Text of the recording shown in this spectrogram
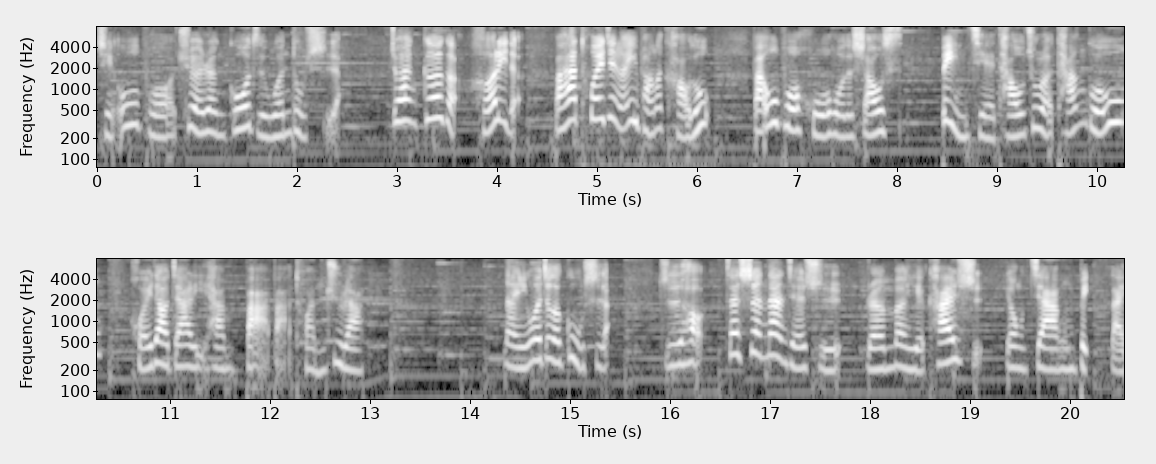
请巫婆确认锅子温度时啊，就和哥哥合理的把他推进了一旁的烤炉，把巫婆活活的烧死，并且逃出了糖果屋，回到家里和爸爸团聚啦。那因为这个故事啊，之后在圣诞节时，人们也开始用姜饼来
